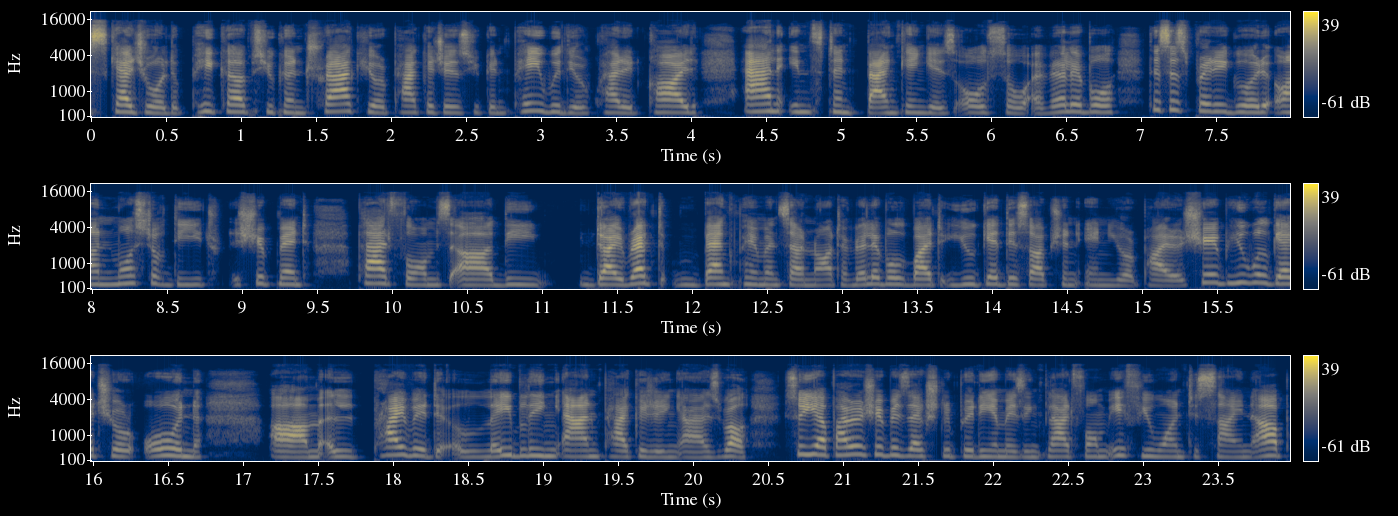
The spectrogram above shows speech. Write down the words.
scheduled pickups you can track your packages you can pay with your credit card and instant banking is also available. This is pretty good on most of the shipment platforms uh, the direct bank payments are not available but you get this option in your pirate ship you will get your own um, private labeling and packaging as well. So yeah pirate ship is actually pretty amazing platform. If you want to sign up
